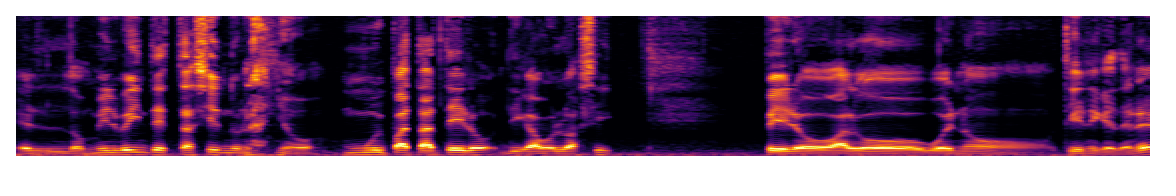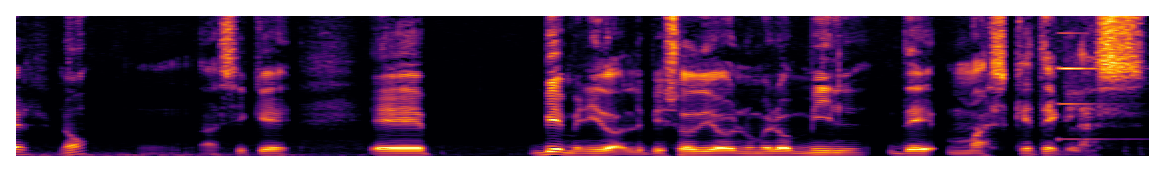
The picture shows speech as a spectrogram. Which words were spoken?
el 2020 está siendo un año muy patatero, digámoslo así. Pero algo bueno tiene que tener, ¿no? Así que eh, bienvenido al episodio número 1000 de Más que Teclas.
